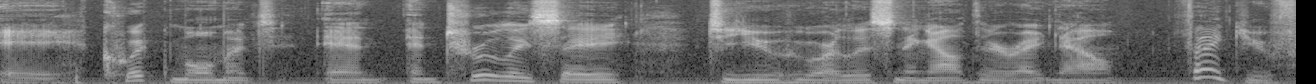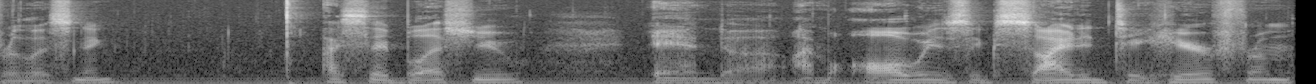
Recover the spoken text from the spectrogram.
a quick moment and, and truly say to you who are listening out there right now, thank you for listening. I say bless you, and uh, I'm always excited to hear from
